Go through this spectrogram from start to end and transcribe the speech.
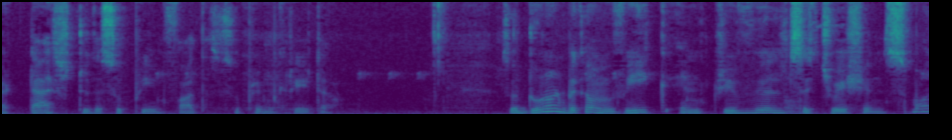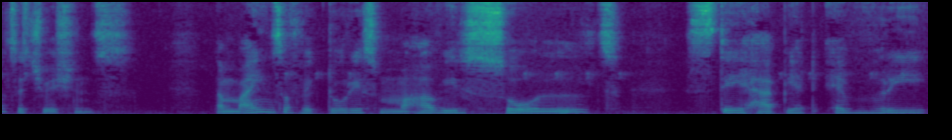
attached to the Supreme Father, Supreme Creator. So do not become weak in trivial situations, small situations. The minds of victorious Mahavir souls stay happy at every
